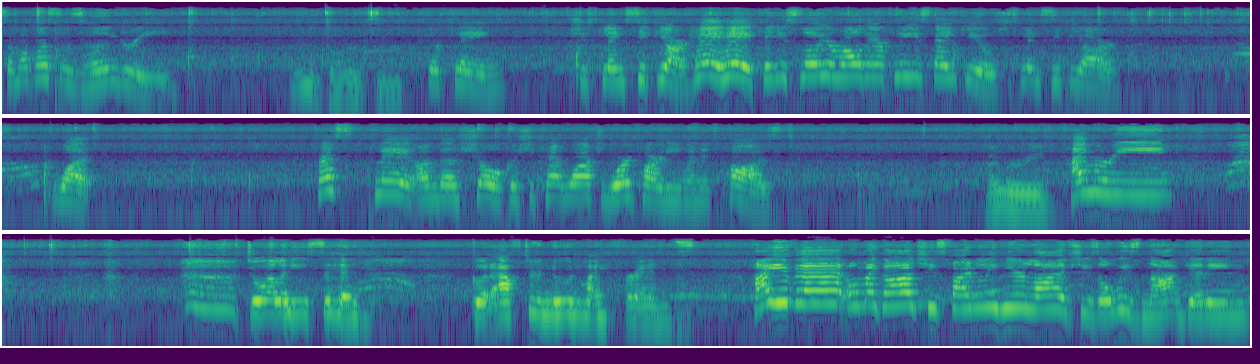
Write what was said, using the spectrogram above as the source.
Some of us is hungry. Your daughter doing? They're playing. She's playing CPR. Hey, hey, can you slow your roll there, please? Thank you. She's playing CPR. What? Press play on the show because she can't watch Word Party when it's paused. Hi, Marie. Hi, Marie. Joella, he said, Good afternoon, my friends. Hi, Yvette. Oh my God, she's finally here live. She's always not getting.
